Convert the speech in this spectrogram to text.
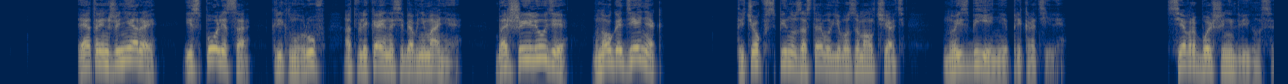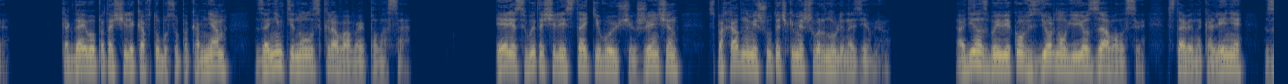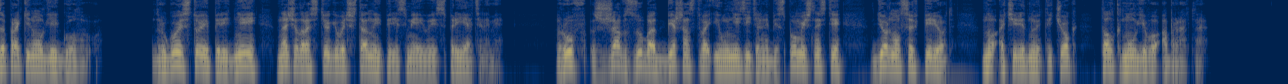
«Это инженеры! Из полиса!» — крикнул Руф, отвлекая на себя внимание. «Большие люди! Много денег!» Тычок в спину заставил его замолчать, но избиение прекратили. Север больше не двигался. Когда его потащили к автобусу по камням, за ним тянулась кровавая полоса. Эрис вытащили из стайки воющих женщин, с похабными шуточками швырнули на землю. Один из боевиков вздернул ее за волосы, ставя на колени, запрокинул ей голову. Другой, стоя перед ней, начал расстегивать штаны, пересмеиваясь с приятелями. Руф, сжав зубы от бешенства и унизительной беспомощности, дернулся вперед, но очередной тычок толкнул его обратно.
